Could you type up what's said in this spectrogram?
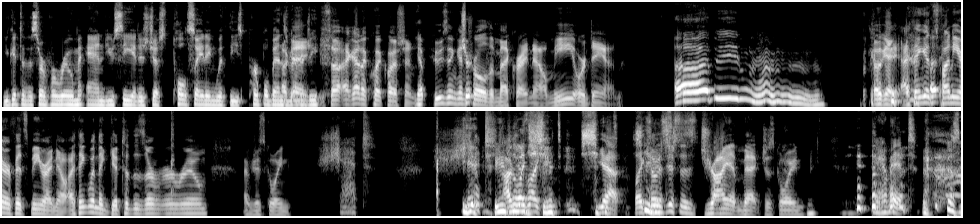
You get to the server room and you see it is just pulsating with these purple bands of energy. so I got a quick question. Yep. Who's in Sure. control of the mech right now, me or Dan? Uh, Okay, I think it's funnier if it's me right now. I think when they get to the server room, I'm just going shit, shit. you're I'm like, like, shit, shit, yeah, like so. It's just this giant mech just going. Damn it! Just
